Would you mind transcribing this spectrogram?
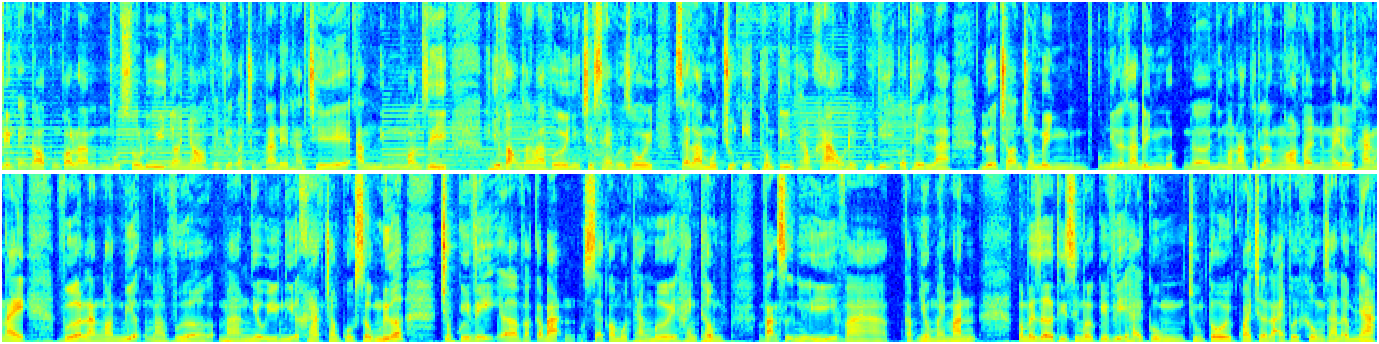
Bên cạnh đó cũng có là một số lưu ý nho nhỏ về việc là chúng ta nên hạn chế ăn những món gì. Hy vọng rằng là với những chia sẻ vừa rồi sẽ là một chút ít thông tin tham khảo để quý vị có thể là lựa chọn cho mình cũng như là gia đình một uh, những món ăn thật là ngon vào những ngày đầu tháng này vừa là ngon miệng mà vừa mang nhiều ý nghĩa khác trong cuộc sống nữa. Chúc quý vị uh, và các bạn sẽ có một tháng mới hanh thông vạn sự như ý và gặp nhiều may mắn. Còn bây giờ thì xin mời quý vị hãy cùng chúng tôi quay trở lại với không gian âm nhạc.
